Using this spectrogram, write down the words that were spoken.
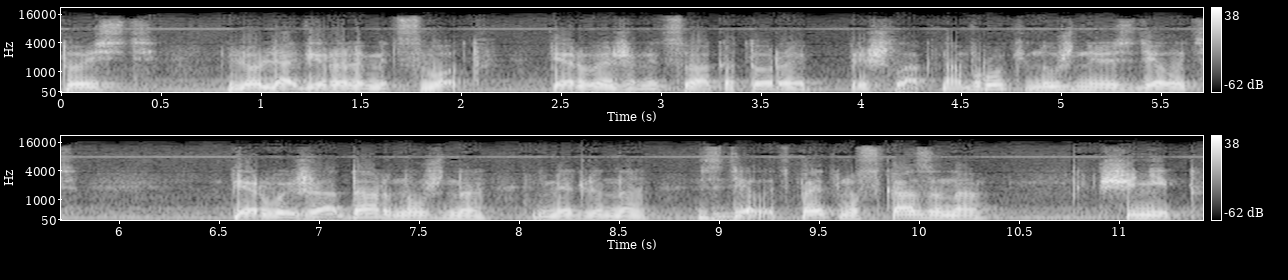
то есть лёля авира мицвод – первая же мецва, которая пришла к нам в руки, нужно ее сделать. Первый же адар нужно немедленно сделать. Поэтому сказано «щенит».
